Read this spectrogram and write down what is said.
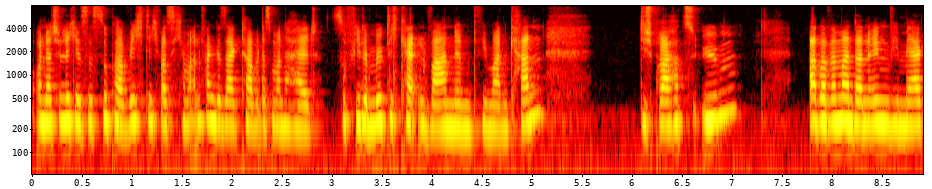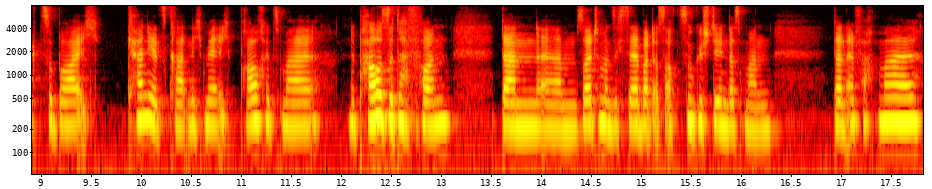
Und natürlich ist es super wichtig, was ich am Anfang gesagt habe, dass man halt so viele Möglichkeiten wahrnimmt, wie man kann, die Sprache zu üben aber wenn man dann irgendwie merkt, so, boah, ich kann jetzt gerade nicht mehr, ich brauche jetzt mal eine Pause davon, dann ähm, sollte man sich selber das auch zugestehen, dass man dann einfach mal ein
